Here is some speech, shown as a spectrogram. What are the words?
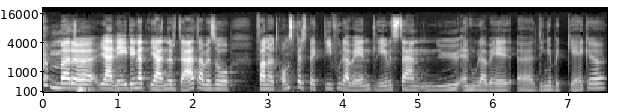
maar eh, ja, nee, ik denk dat, ja, inderdaad, dat we zo vanuit ons perspectief, hoe dat wij in het leven staan nu en hoe dat wij eh, dingen bekijken,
